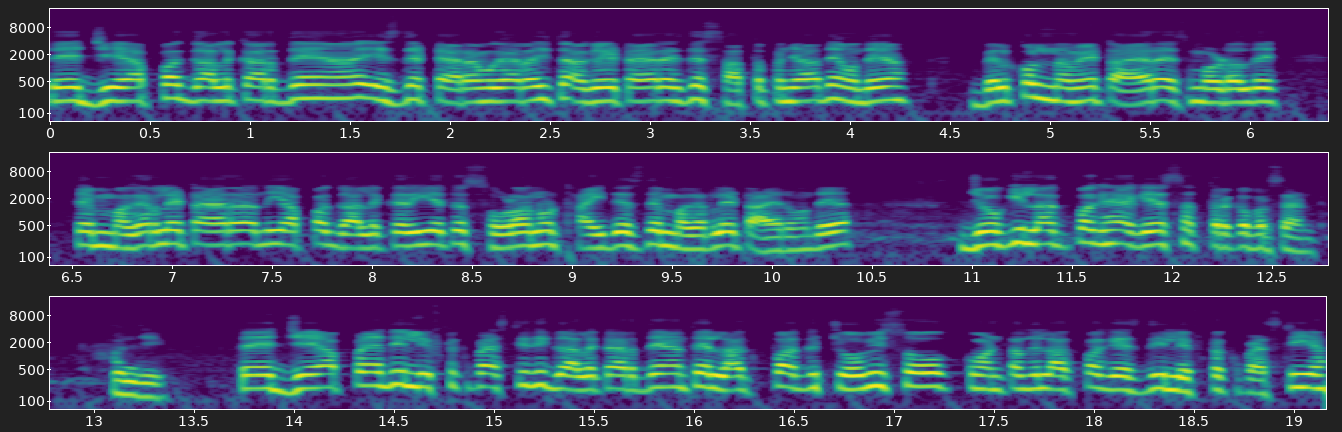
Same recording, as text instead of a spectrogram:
ਤੇ ਜੇ ਆਪਾਂ ਗੱਲ ਕਰਦੇ ਆ ਇਸ ਦੇ ਟਾਇਰਾਂ ਵਗੈਰਾ ਦੀ, ਤਾਂ ਅਗਲੇ ਟਾਇਰ ਇਸ ਦੇ 750 ਦੇ ਆਉਂਦੇ ਆ। ਬਿਲਕੁਲ ਨਵੇਂ ਟਾਇਰ ਆ ਇਸ ਮਾਡਲ ਦੇ। ਤੇ ਮਗਰਲੇ ਟਾਇਰਾਂ ਦੀ ਆਪਾਂ ਗੱਲ ਕਰੀਏ ਤੇ 16 ਨੂੰ 28 ਦੇ ਇਸ ਦੇ ਮਗਰਲੇ ਟਾਇਰ ਆਉਂਦੇ ਆ, ਜੋ ਕਿ ਲਗਭਗ ਹੈਗੇ ਆ 70% ਹਾਂਜੀ। ਤੇ ਜੇ ਆਪਾਂ ਇਹਦੀ ਲਿਫਟ ਕਪੈਸਿਟੀ ਦੀ ਗੱਲ ਕਰਦੇ ਹਾਂ, ਤੇ ਲਗਭਗ 2400 ਕੁਇੰਟਲ ਦੇ ਲਗਭਗ ਇਸ ਦੀ ਲਿਫਟ ਕਪੈਸਿਟੀ ਆ।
